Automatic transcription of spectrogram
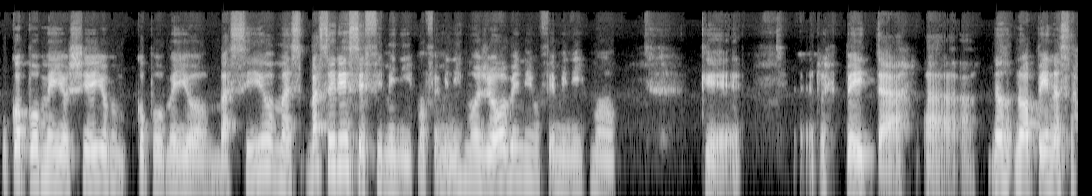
o copo meio cheio, o copo meio vazio, mas vai ser esse feminismo, feminismo jovem e um feminismo que respeita a, não, não apenas as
